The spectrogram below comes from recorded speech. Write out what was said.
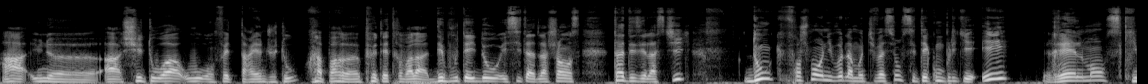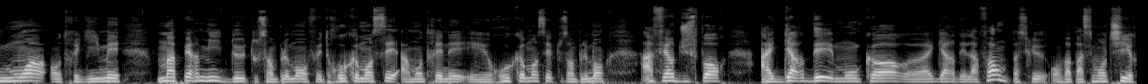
à une euh, à chez toi où en fait t'as rien du tout à part euh, peut-être voilà des bouteilles d'eau et si tu as de la chance, tu as des élastiques. Donc franchement au niveau de la motivation, c'était compliqué et réellement ce qui moi entre guillemets m'a permis de tout simplement en fait recommencer à m'entraîner et recommencer tout simplement à faire du sport, à garder mon corps, euh, à garder la forme parce que on va pas se mentir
